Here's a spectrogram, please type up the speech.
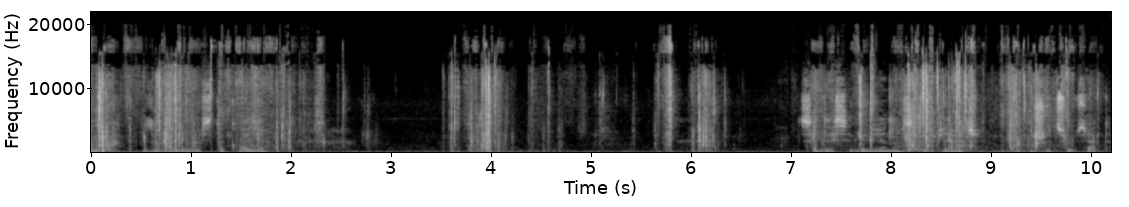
Ух, тут взагалі ось така є. Це 10,95. Можу цю взяти?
